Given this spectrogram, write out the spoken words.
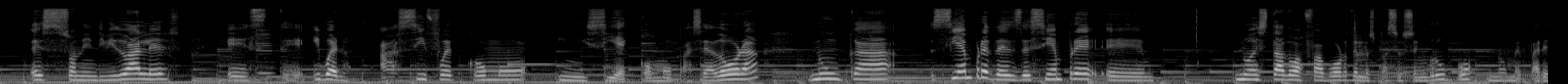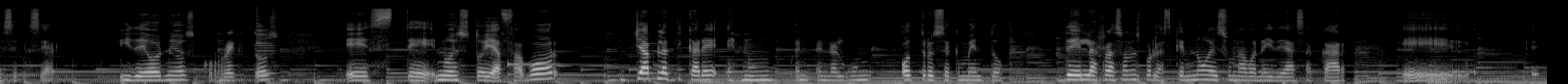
son individuales. Este, y bueno, así fue como inicié como paseadora. Nunca, siempre, desde siempre, eh, no he estado a favor de los paseos en grupo. No me parece que sean idóneos, correctos. Este, no estoy a favor. Ya platicaré en algún otro segmento de las razones por las que no es una buena idea sacar eh,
